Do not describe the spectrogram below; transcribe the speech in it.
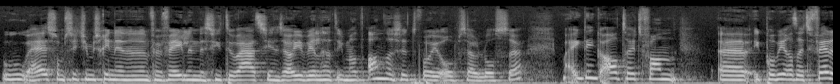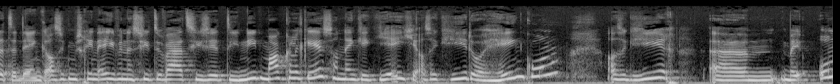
hoe, hè, soms zit je misschien in een vervelende situatie en zou je willen dat iemand anders het voor je op zou lossen. Maar ik denk altijd van. Uh, ik probeer altijd verder te denken. Als ik misschien even in een situatie zit die niet makkelijk is, dan denk ik: jeetje, als ik hier doorheen kom, als ik hier um, mee om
